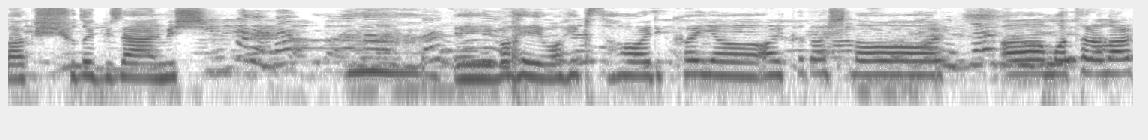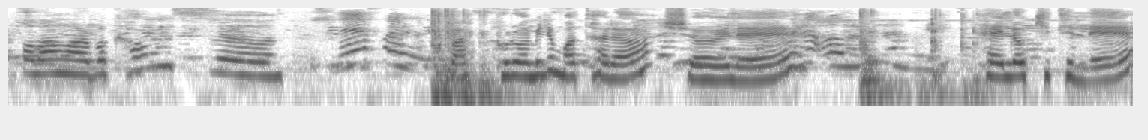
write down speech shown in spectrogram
Bak şu da güzelmiş. Eyvah eyvah hepsi harika ya arkadaşlar. Aa mataralar falan var bakar mısın? Bak kromili matara şöyle. Hello Kitty'li.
